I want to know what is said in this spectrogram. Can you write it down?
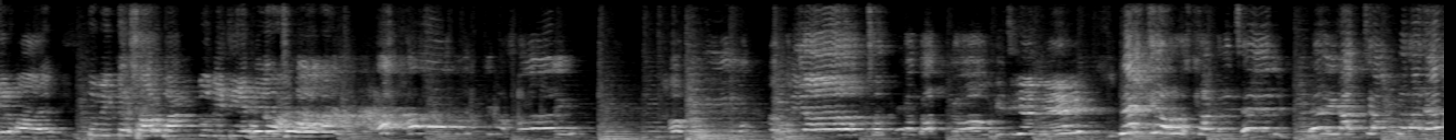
বের হয় তুমি তো সর্বাঙ্গ দিয়ে ফেলেছো। অবস্থা করেছেন। এই রাজ্যে আপনারা এক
